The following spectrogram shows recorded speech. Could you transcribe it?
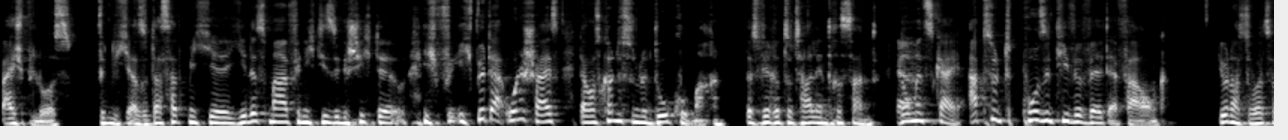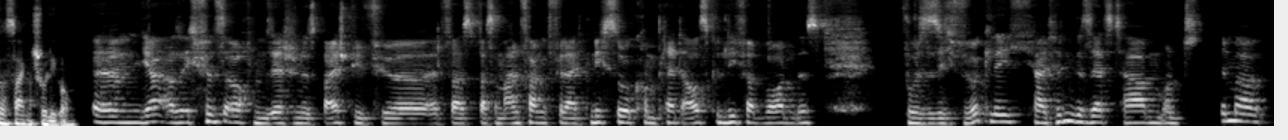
beispiellos. Finde ich, also das hat mich äh, jedes Mal, finde ich diese Geschichte, ich, ich würde da ohne Scheiß, daraus könntest du eine Doku machen. Das wäre total interessant. Ja. No Man's Sky, absolut positive Welterfahrung. Jonas, du wolltest was sagen, Entschuldigung. Ähm, ja, also ich finde es auch ein sehr schönes Beispiel für etwas, was am Anfang vielleicht nicht so komplett ausgeliefert worden ist, wo sie sich wirklich halt hingesetzt haben und immer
